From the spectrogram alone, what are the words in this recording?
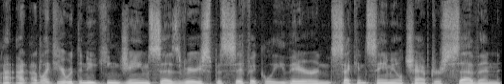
I, I'd like to hear what the New King James says very specifically there in 2 Samuel chapter 7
